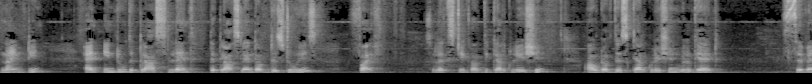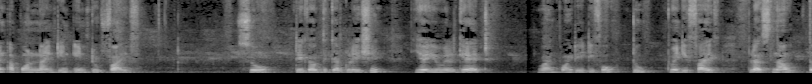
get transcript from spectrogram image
19 and into the class length the class length of this two is 5 so let's take out the calculation. Out of this calculation we'll get 7 upon 19 into 5 so take out the calculation. Here you will get 1.84 to 25 plus now the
